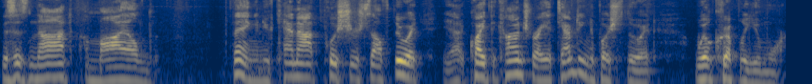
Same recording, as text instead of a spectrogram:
This is not a mild thing, and you cannot push yourself through it. Yeah, quite the contrary, attempting to push through it will cripple you more.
